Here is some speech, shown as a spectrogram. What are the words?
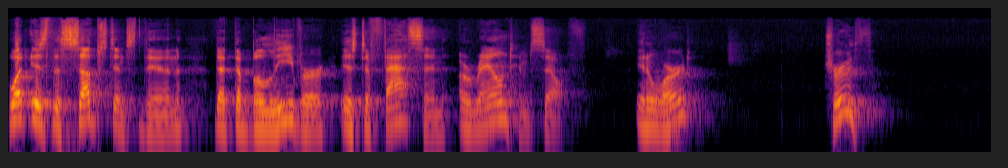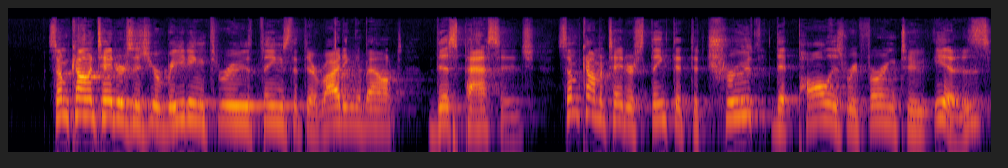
What is the substance then that the believer is to fasten around himself. In a word, truth. Some commentators, as you're reading through things that they're writing about this passage, some commentators think that the truth that Paul is referring to is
